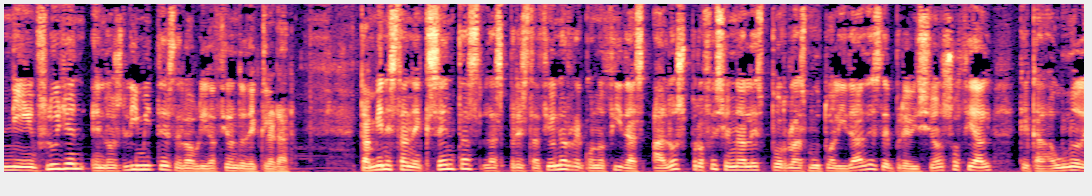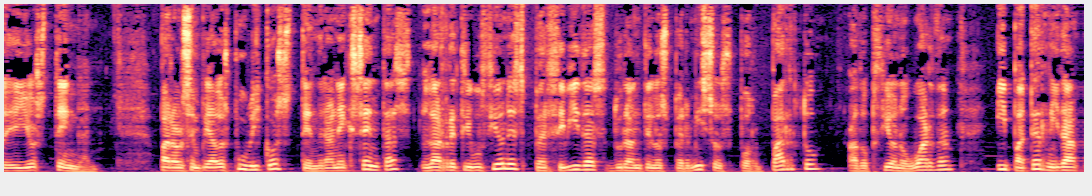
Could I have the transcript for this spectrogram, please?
ni influyen en los límites de la obligación de declarar. También están exentas las prestaciones reconocidas a los profesionales por las mutualidades de previsión social que cada uno de ellos tengan. Para los empleados públicos tendrán exentas las retribuciones percibidas durante los permisos por parto, adopción o guarda y paternidad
